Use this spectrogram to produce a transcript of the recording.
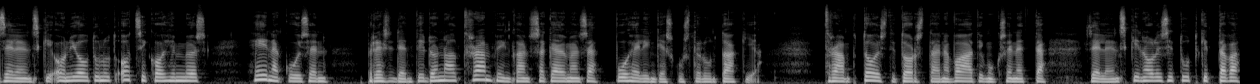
Zelenski on joutunut otsikoihin myös heinäkuisen presidentti Donald Trumpin kanssa käymänsä puhelinkeskustelun takia. Trump toisti torstaina vaatimuksen, että Zelenskin olisi tutkittava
